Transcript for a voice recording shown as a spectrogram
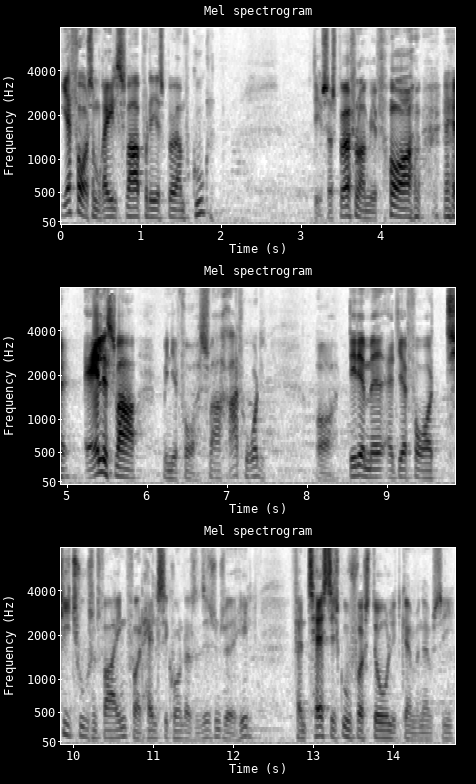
jeg får som regel svar på det, jeg spørger om på Google. Det er så spørgsmål, om jeg får alle svar, men jeg får svar ret hurtigt. Og det der med, at jeg får 10.000 svar inden for et halvt sekund, altså det synes jeg er helt fantastisk uforståeligt, kan man nærmest sige.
